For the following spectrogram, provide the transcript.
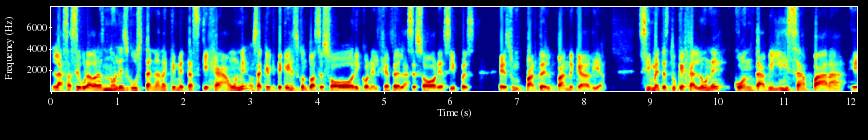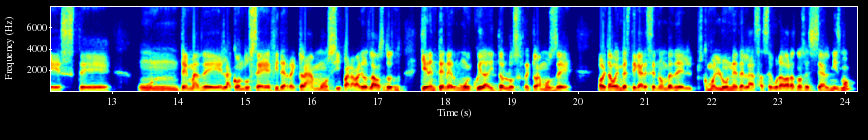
las aseguradoras no les gusta nada que metas queja a UNE, o sea, que te quejes con tu asesor y con el jefe del asesor y así, pues es un parte del pan de cada día. Si metes tu queja al UNE, contabiliza para este un tema de la Conducef y de reclamos y para varios lados. Entonces quieren tener muy cuidadito los reclamos de. Ahorita voy a investigar ese nombre del pues, como el lunes de las aseguradoras, no sé si sea el mismo.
